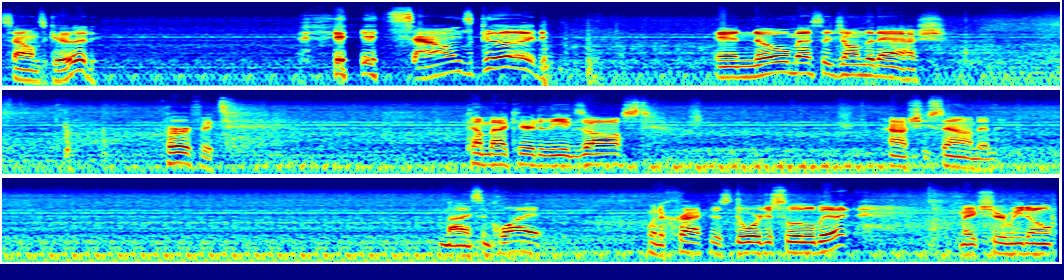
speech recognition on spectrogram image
Sounds good. it sounds good and no message on the dash. Perfect. Come back here to the exhaust. How's she sounding? Nice and quiet. I'm gonna crack this door just a little bit. Make sure we don't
